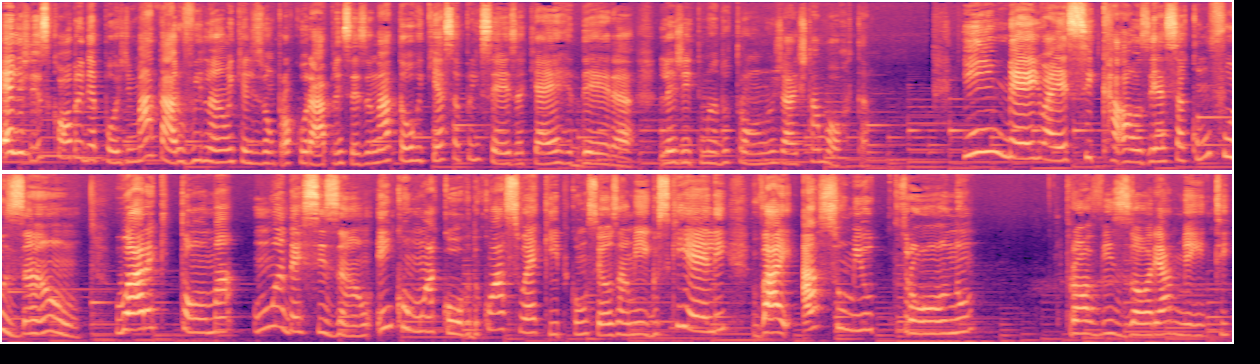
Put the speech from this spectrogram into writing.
Eles descobrem depois de matar o vilão e que eles vão procurar a princesa na torre, que essa princesa, que é a herdeira legítima do trono, já está morta. E em meio a esse caos e essa confusão, o Arek toma uma decisão em comum acordo com a sua equipe, com seus amigos, que ele vai assumir o trono provisoriamente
